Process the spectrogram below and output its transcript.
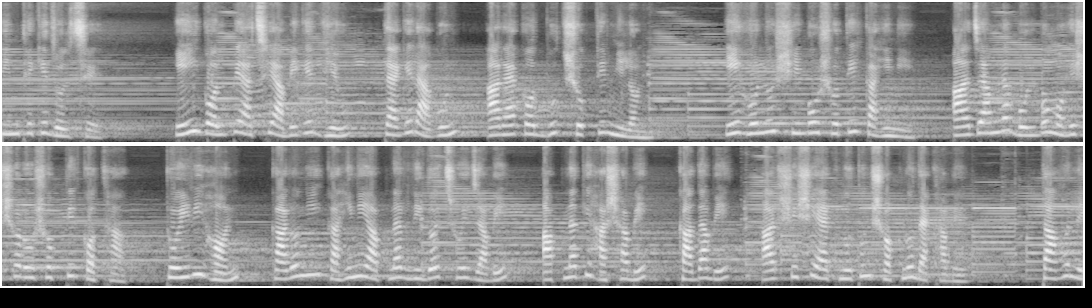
দিন থেকে জ্বলছে। এই গল্পে আছে আবেগের ঢেউ, ত্যাগের আগুন, আর এক অদ্ভুত শক্তির মিলন। এ হল শিব ও সতীর কাহিনী। আজ আমরা বলব মহেশ্বর ও শক্তির কথা। তৈরি হন, কারণ এই কাহিনী আপনার হৃদয় ছুঁয়ে যাবে, আপনাকে হাসাবে কাঁদাবে, আর শেষে এক নতুন স্বপ্ন দেখাবে। তাহলে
